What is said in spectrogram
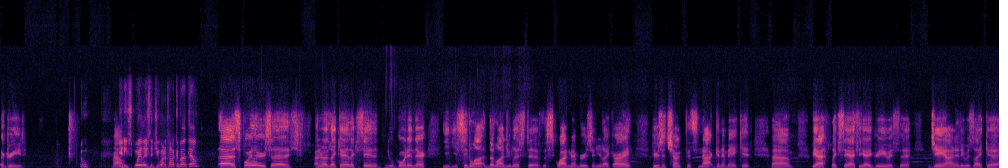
Agreed. Ooh. Wow. Any spoilers that you want to talk about, Dell? Uh, spoilers. Uh, I don't know, like uh, like you say, you're going in there, you, you see the la- the laundry list of the squad members, and you're like, all right, here's a chunk that's not gonna make it. Um, yeah, like say, I think I agree with uh, Jay on it. It was like, uh,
